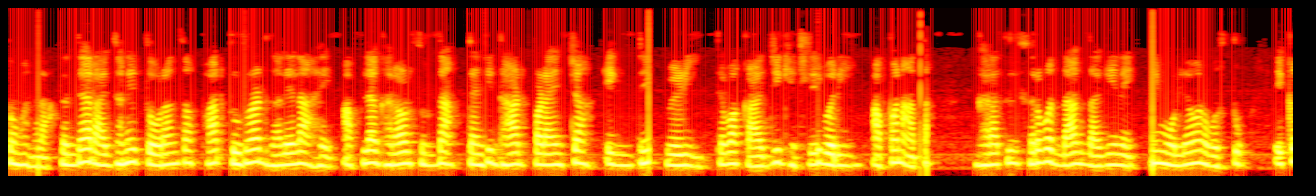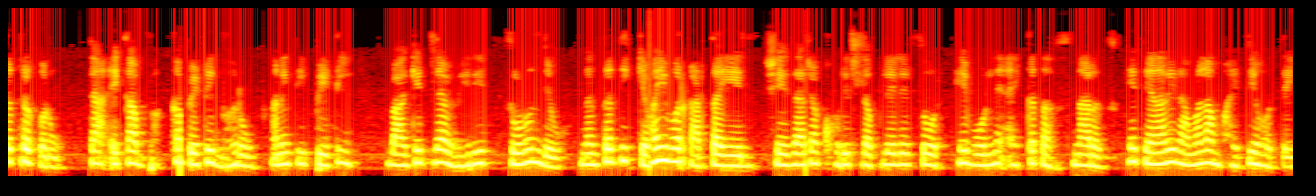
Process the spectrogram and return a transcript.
तो म्हणाला सध्या राजधानीत चोरांचा फार तुरवाट झालेला आहे. आपल्या घरावर सुद्धा त्यांची धाड पडायच्या एक वेळी तेव्हा काळजी घेतली बरी. आपण आता घरातील सर्व दागदागिने आणि मौल्यवान वस्तू एकत्र करू त्या एका भक्कम पेटीत भरू आणि ती पेटी बागेतल्या विहिरीत सोडून देऊ. नंतर ती केव्हाही वर काढता येईल. शेजारच्या खोलीत लपलेले चोर हे बोलणे ऐकत असणारच हे तेनालीरामाला माहिती होते.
